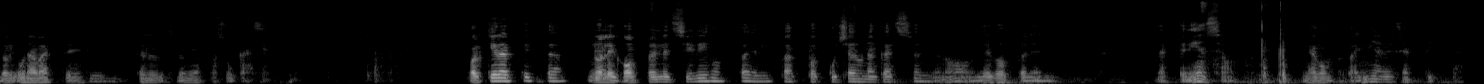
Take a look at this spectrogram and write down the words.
una parte de ti, te lo, lo llevas para su casa. Cualquier artista no le compran el CD, compadre, para escuchar una canción, no, le compran el- la experiencia, compadre, la compañía de ese artista.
